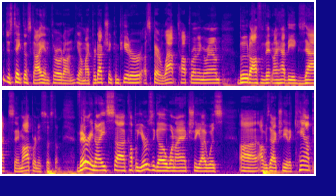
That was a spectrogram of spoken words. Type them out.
I just take this guy and throw it on, you know, my production computer, a spare laptop running around, boot off of it, and I have the exact same operating system. Very nice. Uh, a couple years ago, when I actually I was uh, I was actually at a camp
